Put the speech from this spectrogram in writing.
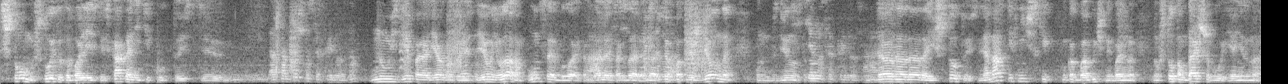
что, мы- что это за болезнь, то есть как они текут, то есть э, А там точно саркоидоз, да? ну, везде по диагнозу, везде. У него, да, там пункция была и так А, далее, и так далее. Да, все подтвержденно. Он с 90 Системный саркоидоз. ага. Да, да, да, да. И что? То есть для нас технически, ну, как бы обычный больной. Но что там дальше будет, я не знаю.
